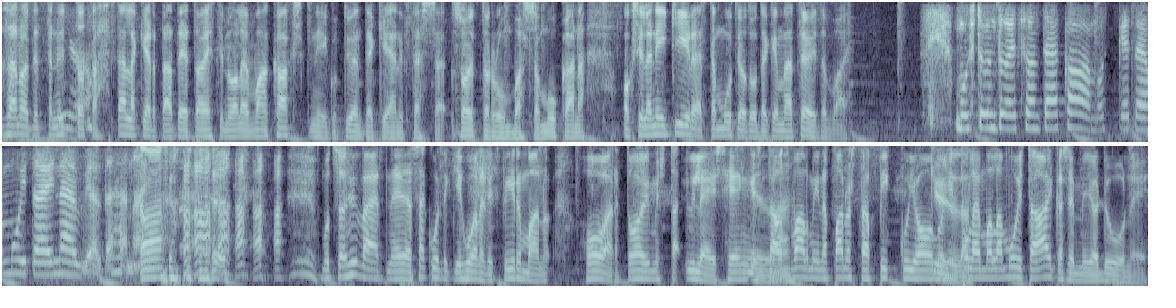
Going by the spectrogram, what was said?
Sanoit, että nyt Joo. tota, tällä kertaa teet on ehtinyt olemaan vain kaksi niinku, työntekijää nyt tässä soittorumbassa mukana. Onko sillä niin kiire, että muut joutuu tekemään töitä vai? Musta tuntuu, että se on tää kaamos, ketään muita ei näy vielä tähän aikaan. Ah, Mutta se on hyvä, että ne, sä kuitenkin huolehdit firman HR-toimista, yleishengestä. Kyllä. Oot valmiina panostaa pikkujouluihin Kyllä. tulemalla muita aikaisemmin jo duuniin.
